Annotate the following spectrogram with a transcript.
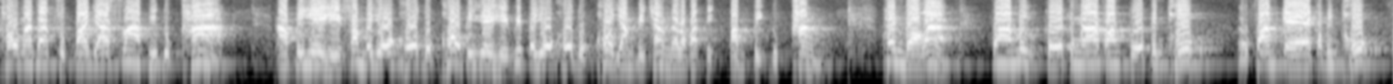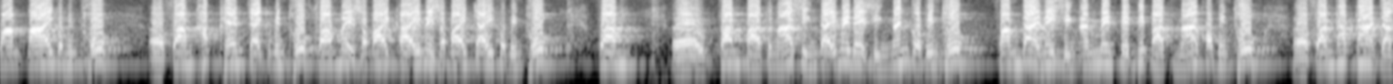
โทมาตาสุปายาซาปีตุข้าอาปิเยหิสัมปโยโคดุโคปิเยหิวิปโยโคดุโคยมปิช่างนรปติปัมปิดุขังท่านบอกว่า ความเมื่อเกิดมาความเกิดเป็นทุกข์ความแก่ก็เป็นทุกข์ความตายก็เป็นทุกข์ ความคับแค้นใจก็เป็นทุกข์ความไม่สบายกายไม่สบายใจก็เป็นทุกข์ความความปรารถนาสิ่งใดไม่ได้สิ่งนั้นก็เป็นทุกข์ความได้ในสิ่งอันไม่เป็นที่ปรารถนาก็เป็นทุกข์ความทับผ้าจาก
